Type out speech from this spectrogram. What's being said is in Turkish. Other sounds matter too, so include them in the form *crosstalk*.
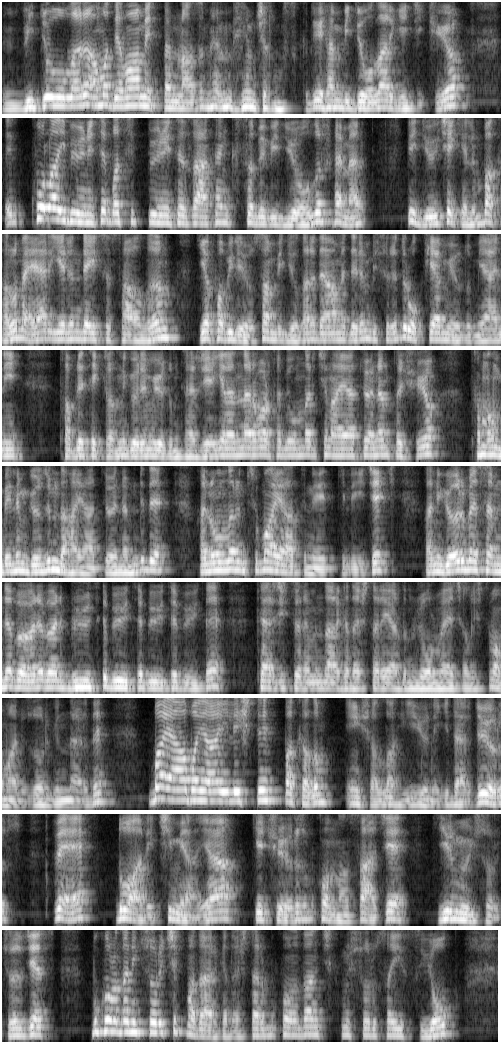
videoları ama devam etmem lazım. Hem benim canım sıkılıyor hem videolar gecikiyor. E, kolay bir ünite, basit bir ünite zaten kısa bir video olur. Hemen videoyu çekelim bakalım eğer yerindeyse sağlığım yapabiliyorsam videolara devam ederim. Bir süredir okuyamıyordum. Yani tablet ekranını göremiyordum. Tercihe gelenler var tabii onlar için hayati önem taşıyor. Tamam benim gözüm de hayati önemli de hani onların tüm hayatını etkileyecek. Hani görmesem de böyle böyle büyüte büyüte büyüte büyüte tercih döneminde arkadaşlara yardımcı olmaya çalıştım ama hani zor günlerde. Baya baya iyileşti. Bakalım inşallah iyi yöne gider diyoruz. Ve doğa ve kimyaya geçiyoruz. Bu konudan sadece 23 soru çözeceğiz. Bu konudan hiç soru çıkmadı arkadaşlar. Bu konudan çıkmış soru sayısı yok.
